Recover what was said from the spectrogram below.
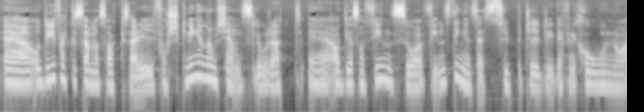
Eh, och det är ju faktiskt samma sak så här, i forskningen om känslor. Att eh, av det som finns så finns det ingen så supertydlig definition. Och,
